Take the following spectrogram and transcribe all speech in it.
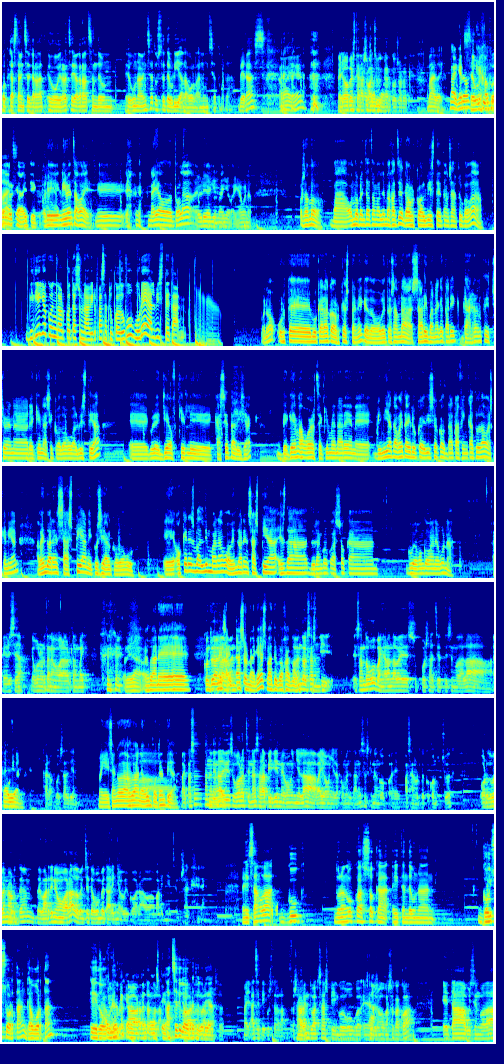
podcasta bintzat grabat, ego irratzaioa grabatzen deun eguna bintzat, ustet euria dagoela anuntziatuta. Beraz, Ah, bai, eh? Pero beste eraso batzuk ondo. ekarko zorrek. bai, bai. Bai, gero, Seguru kejatu da euria gaitik. Hori, ni bentza bai. Ni nahiago tola, euriakin baino, baina, bueno. Oso ondo, ba, ondo pentsatzen baldin bajatzea, gaurko albisteetan sartuko ba. Bideojokoen gaurkotasuna birpasatuko dugu gure albistetan. Bueno, urte bukarako aurkezpenik, edo hobeto esan da, sari banaketarik garrantzitsuenarekin hasiko dugu albistia, e, gure Geoff Keighley kasetariak, The Game Awards ekimenaren e, 2023ko edizioko data finkatu dago azkenian, abenduaren saspian ikusi halko dugu. E, okeres baldin banago, abenduaren saspia ez da Durangoko azokan gu egongo gan eguna? Bai, hori da, egun hortan egon gara bertan, bai. Hori da, orduan, e, Kontu da, zaitasunak, ez, batuko jako. abenduak zazpi esan dugu, baina landabe suposatziot izango dela... Gauian. Karo, goizaldien. Baina izango da orduan egun Ba, potentia. Bai, pasan den bai. adibidez gogoratzen naz, ara pidien egon ginela, bai egon ginela komentetan, ez? Azkenengo eh, pasan urteko kontutxuek. Orduen aurten, be, bardin egon gara, do bentset egun beta harina bilko gara, ba, bardin etzen, osak. Baina izango da, guk Durangoko azoka egiten deunan goiz hortan, gau hortan, edo Aurretik horretan dela. Atzetik aurretik hori da. Bai, atzetik uste dela. Osa, Bai. abenduak zazpi ingo dugu e, Ah. Durango gasokakoa, eta hau izango da,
